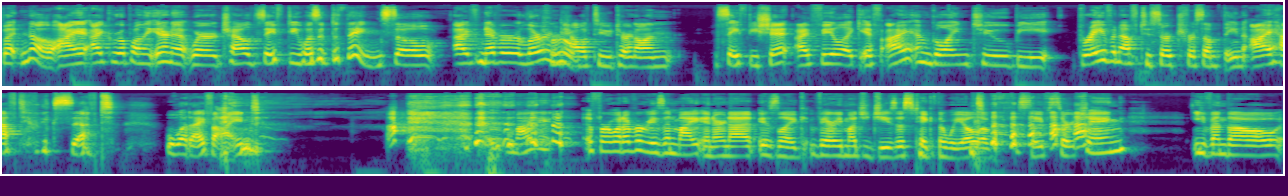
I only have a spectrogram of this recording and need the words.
But no, I, I grew up on the internet where child safety wasn't a thing. So I've never learned True. how to turn on safety shit. I feel like if I am going to be brave enough to search for something, I have to accept what I find. My for whatever reason, my internet is like very much Jesus take the wheel of safe searching. Even though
